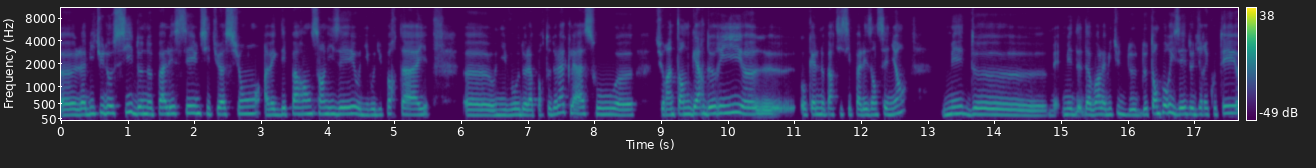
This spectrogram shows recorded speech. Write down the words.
Euh, l'habitude aussi de ne pas laisser une situation avec des parents s'enliser au niveau du portail, euh, au niveau de la porte de la classe ou euh, sur un temps de garderie auquel ne participent pas les enseignants mais de mais, d'avoir l'habitude de, temporiser, de dire écoutez,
